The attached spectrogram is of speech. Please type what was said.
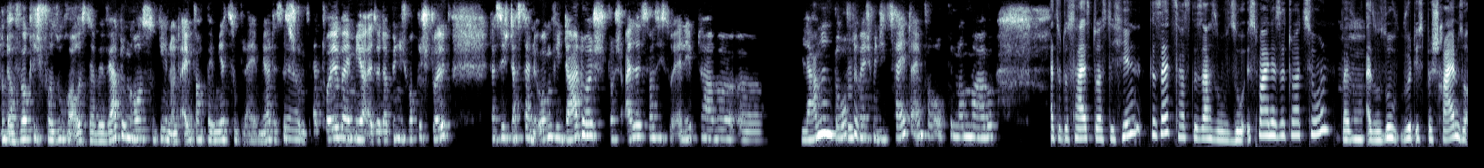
und auch wirklich versuche, aus der Bewertung rauszugehen und einfach bei mir zu bleiben. Ja, das ist Ja. schon sehr toll bei mir. Also da bin ich wirklich stolz, dass ich das dann irgendwie dadurch, durch alles, was ich so erlebt habe, äh, lernen durfte, Mhm. weil ich mir die Zeit einfach auch genommen habe. Also das heißt, du hast dich hingesetzt, hast gesagt, so, so ist meine Situation. Mhm. Also so würde ich es beschreiben, so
